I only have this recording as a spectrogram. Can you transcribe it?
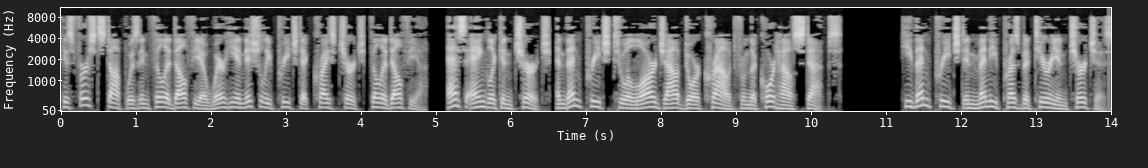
His first stop was in Philadelphia where he initially preached at Christ Church, Philadelphia's Anglican Church, and then preached to a large outdoor crowd from the courthouse steps. He then preached in many Presbyterian churches.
